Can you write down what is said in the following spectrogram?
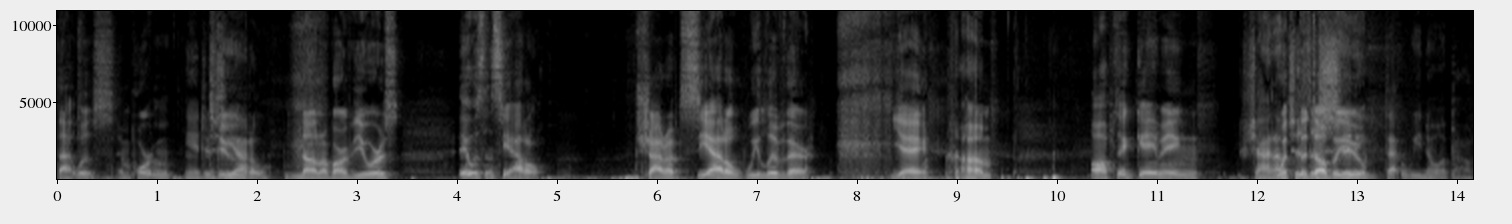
that was important. In to Seattle. None of our viewers. It was in Seattle. Shout out to Seattle. We live there. Yay. Um, Optic Gaming. Shout out With to the the, W. city that we know about.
